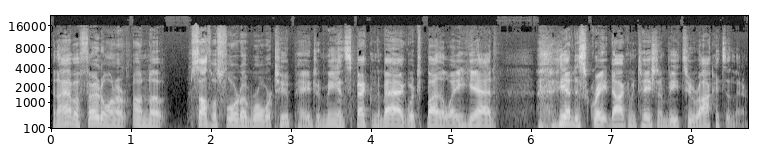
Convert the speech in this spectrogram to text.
and I have a photo on our on the Southwest Florida World War II page of me inspecting the bag, which by the way he had he had this great documentation of V two rockets in there.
